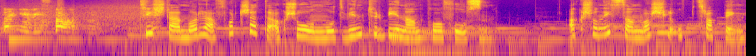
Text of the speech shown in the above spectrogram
stenger vi staten. Tirsdag morgen fortsetter aksjonen mot vindturbinene på Fosen. Aksjonistene varsler opptrapping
